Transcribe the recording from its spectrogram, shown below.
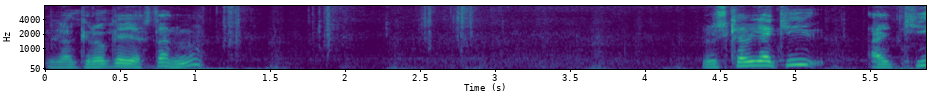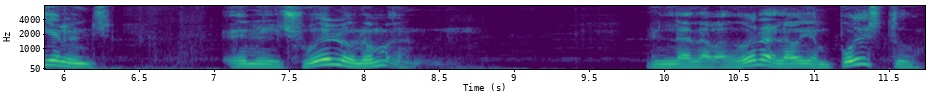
Ya creo que ya están, ¿no? Pero es que había aquí, aquí en el, en el suelo, ¿no? En la lavadora la habían puesto.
